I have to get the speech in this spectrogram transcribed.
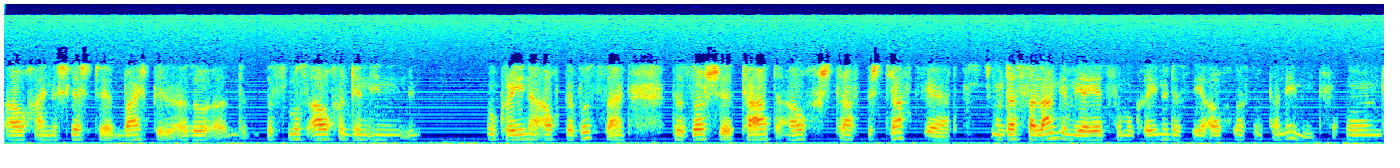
auch ein schlechtes Beispiel, also das muss auch in, in Ukraine auch bewusst sein, dass solche Tat auch straf bestraft wird. Und das verlangen wir jetzt vom Ukraine, dass wir auch was unternehmen. Und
